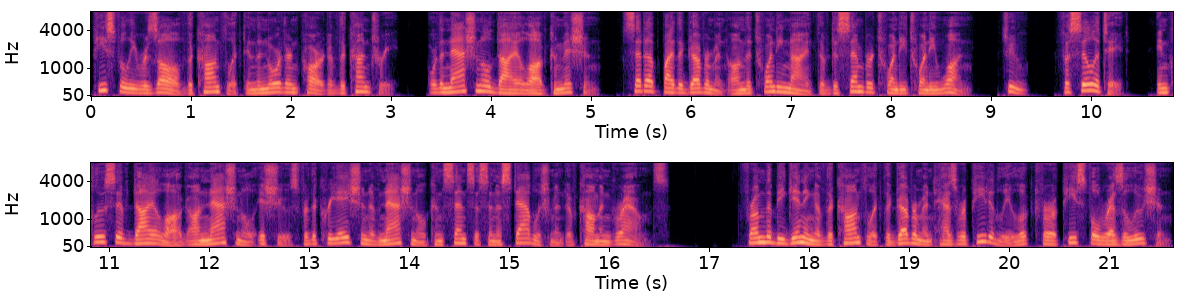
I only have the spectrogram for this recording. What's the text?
peacefully resolve the conflict in the northern part of the country, or the National Dialogue Commission, set up by the government on the 29th of December 2021, to facilitate inclusive dialogue on national issues for the creation of national consensus and establishment of common grounds. From the beginning of the conflict the government has repeatedly looked for a peaceful resolution,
